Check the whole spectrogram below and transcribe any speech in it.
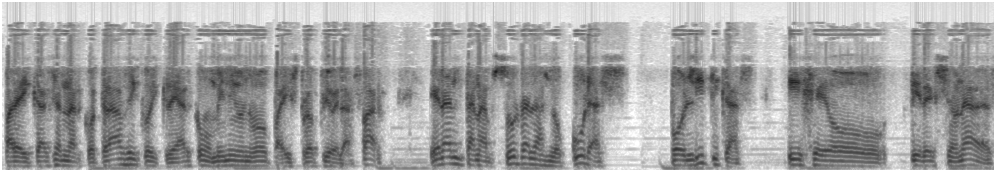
para dedicarse al narcotráfico y crear como mínimo un nuevo país propio de las FARC. Eran tan absurdas las locuras políticas y geodireccionadas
